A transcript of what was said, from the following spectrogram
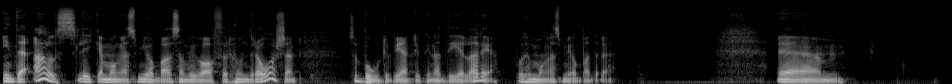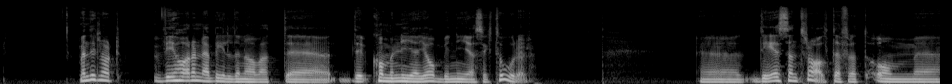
inte är alls lika många som jobbar som vi var för hundra år sedan, så borde vi egentligen kunna dela det på hur många som jobbade där. Um, men det är klart, vi har den där bilden av att eh, det kommer nya jobb i nya sektorer. Eh, det är centralt därför att om, eh,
